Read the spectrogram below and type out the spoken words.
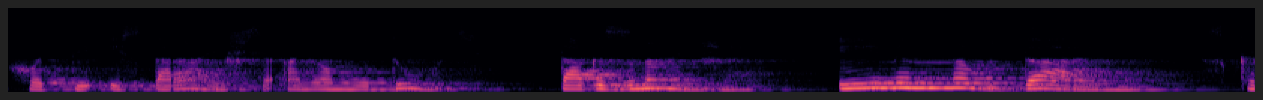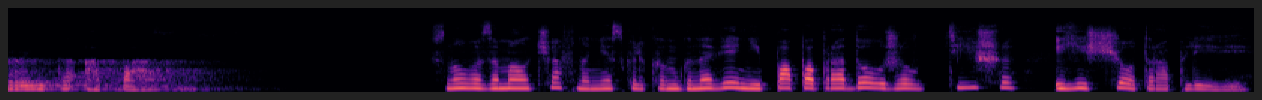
хоть ты и стараешься о нем не думать. Так знай же, именно в Даране скрыта опасность». Снова замолчав на несколько мгновений, папа продолжил тише и еще торопливее.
